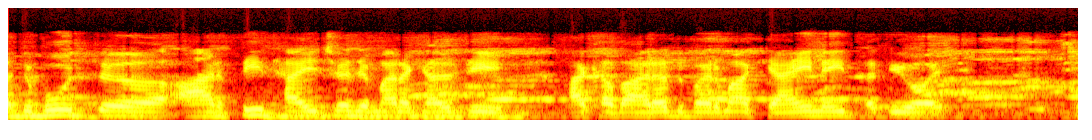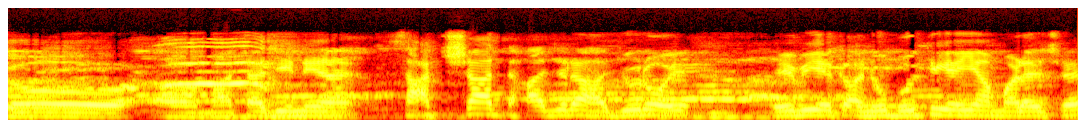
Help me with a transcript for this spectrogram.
અદ્ભુત આરતી થાય છે જે મારા ખ્યાલથી આખા ભારતભરમાં ક્યાંય નહીં થતી હોય. તો માતાજીને સાક્ષાત હાજરા હજુર હોય એવી એક અનુભૂતિ અહીંયા મળે છે.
